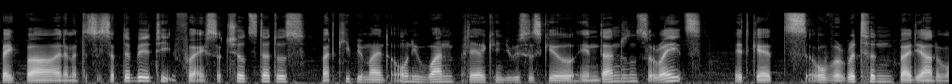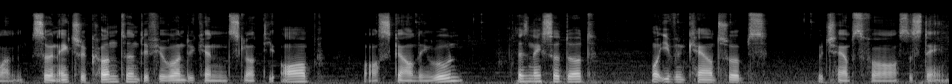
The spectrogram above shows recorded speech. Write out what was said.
Bake Bar Elemental Susceptibility for extra chilled status, but keep in mind only one player can use the skill in dungeons or raids, it gets overwritten by the other one. So in actual content, if you want, you can slot the Orb or Scalding Rune as an extra dot, or even Caltrops, which helps for sustain.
